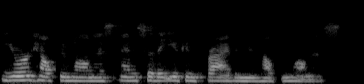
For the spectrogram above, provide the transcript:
your health and wellness and so that you can thrive in your health and wellness.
